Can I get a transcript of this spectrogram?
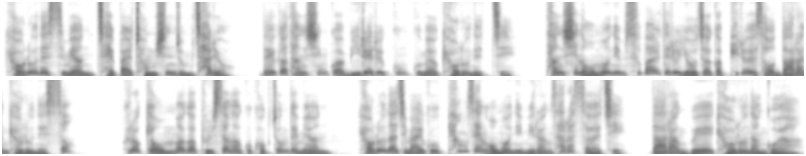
결혼했으면 제발 정신 좀 차려. 내가 당신과 미래를 꿈꾸며 결혼했지. 당신 어머님 수발들을 여자가 필요해서 나랑 결혼했어? 그렇게 엄마가 불쌍하고 걱정되면 결혼하지 말고 평생 어머님이랑 살았어야지. 나랑 왜 결혼한 거야?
